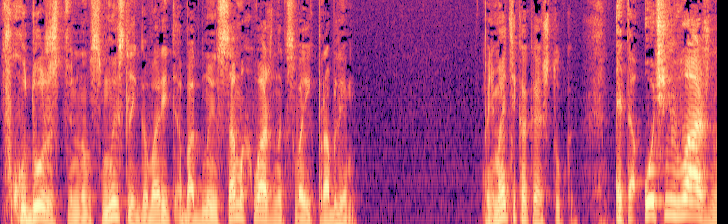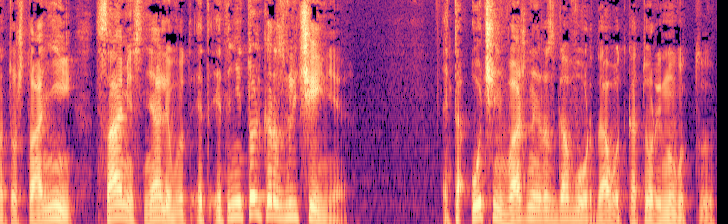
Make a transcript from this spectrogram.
в художественном смысле говорить об одной из самых важных своих проблем. Понимаете, какая штука? Это очень важно, то, что они сами сняли. Вот это, это не только развлечение – это очень важный разговор, да, вот, который, ну, вот,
